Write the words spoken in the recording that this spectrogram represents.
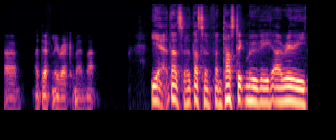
I definitely recommend that. Yeah, that's a that's a fantastic movie. I really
